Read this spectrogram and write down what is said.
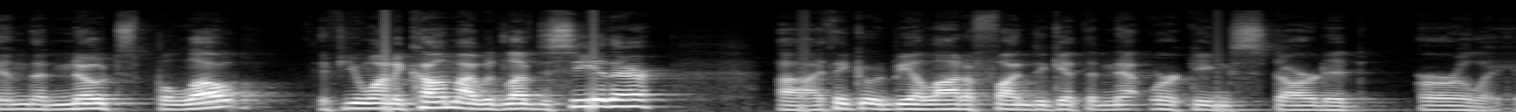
in the notes below. If you want to come, I would love to see you there. Uh, I think it would be a lot of fun to get the networking started early.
